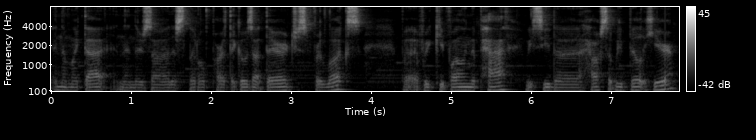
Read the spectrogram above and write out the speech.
in them like that. And then there's uh, this little part that goes out there just for looks. But if we keep following the path, we see the house that we built here.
